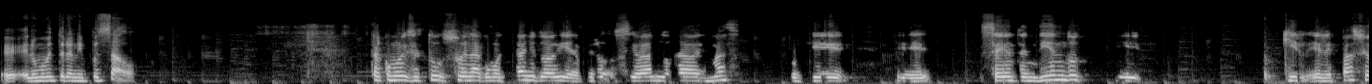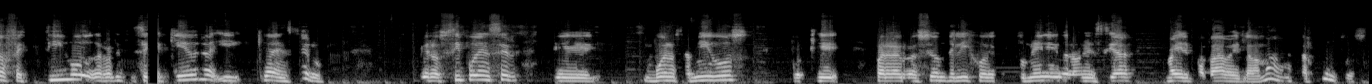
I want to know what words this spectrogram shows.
eh, en un momento eran impensados. Como dices tú, suena como extraño todavía, pero se va dando cada vez más porque eh, se va entendiendo que, el espacio afectivo de repente se quiebra y queda en cero. Pero sí pueden ser eh, buenos amigos, porque para la graduación del hijo de tu medio de la universidad va a ir el papá, va a ir la mamá, van a estar juntos.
